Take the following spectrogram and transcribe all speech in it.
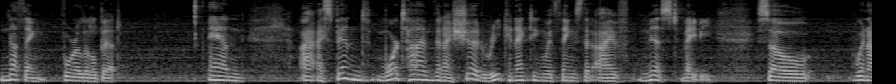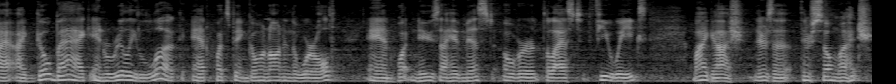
nothing for a little bit. And I, I spend more time than I should reconnecting with things that I've missed, maybe. So when I, I, go back and really look at what's been going on in the world and what news I have missed over the last few weeks, my gosh, there's a there's so much.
